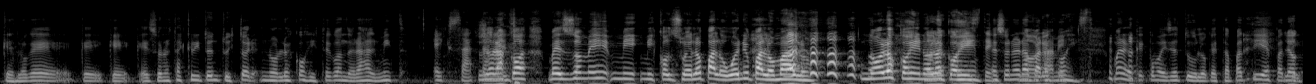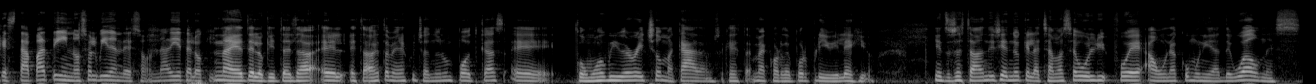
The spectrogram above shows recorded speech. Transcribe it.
Que es lo que, que, que- que eso no está escrito en tu historia. No lo escogiste cuando eras almita. Esos son mis mi, mis consuelos para lo bueno y para lo malo. No los cogí, no, No los cogí. cogiste, Eso no era no para mí. cogiste. Bueno, que como dices tú, lo que está para ti es para Lo ti. que está para ti, no se olviden de eso. Nadie te lo quita. Nadie te lo quita. Él estaba, él estaba también escuchando en un podcast eh, cómo vive Rachel McAdams, que esta- me acordé por privilegio. Y entonces estaban diciendo que la chama se fue a una comunidad de wellness.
